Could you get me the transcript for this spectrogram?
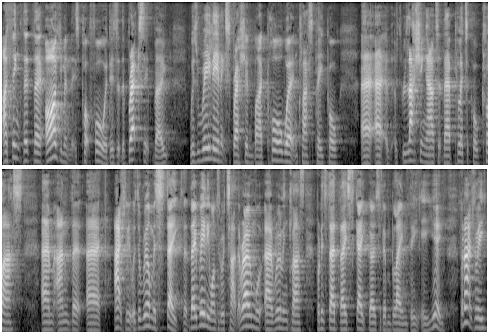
I think that the argument that is put forward is that the Brexit vote was really an expression by poor working class people uh, uh, lashing out at their political class. Um, and that uh, actually it was a real mistake that they really wanted to attack their own uh, ruling class, but instead they scapegoated and blamed the EU. But actually,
